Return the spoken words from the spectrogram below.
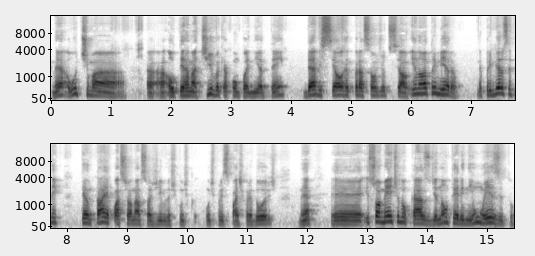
né, a última a, a alternativa que a companhia tem deve ser a recuperação judicial. E não é a primeira. Né? Primeiro você tem que tentar equacionar suas dívidas com os, com os principais credores, né? É, e somente no caso de não terem nenhum êxito,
